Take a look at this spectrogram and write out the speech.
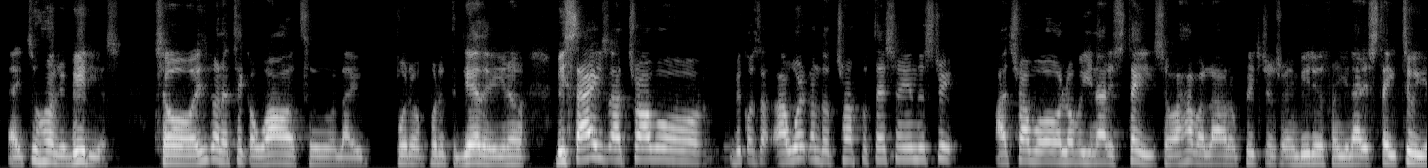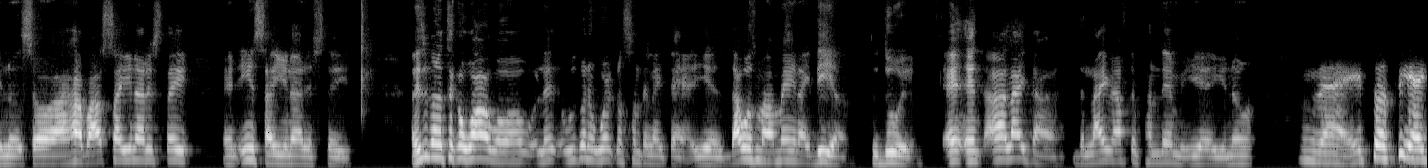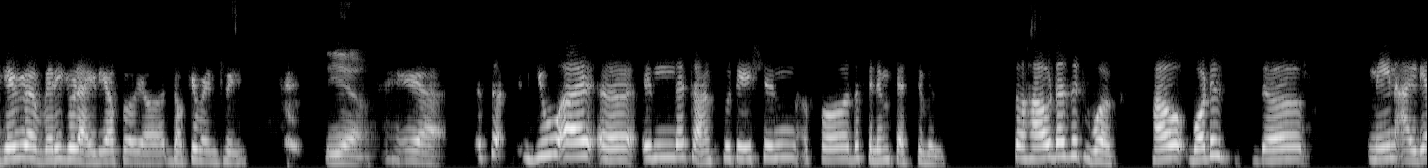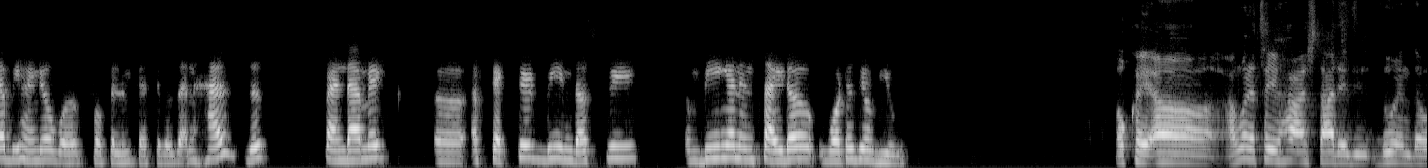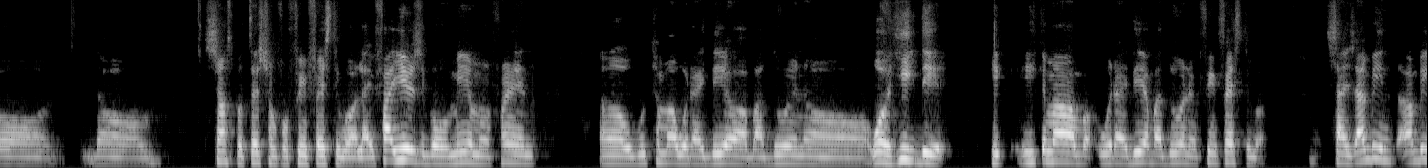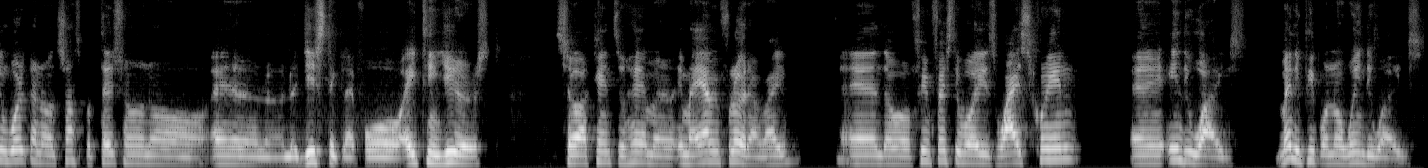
like 200 videos. So it's gonna take a while to like put it put it together you know. Besides i travel because I work in the transportation industry, I travel all over United States. So I have a lot of pictures and videos from United States too, you know. So I have outside United States and inside United States. It's gonna take a while, but we're gonna work on something like that. Yeah, that was my main idea to do it. And, and I like that, the life after pandemic, yeah, you know. Right. So see, I gave you a very good idea for your documentary. Yeah. Yeah so you are uh, in the transportation for the film festival so how does it work how what is the main idea behind your work for film festivals and has this pandemic uh, affected the industry being an insider what is your view okay uh, i'm going to tell you how i started doing the the transportation for film festival like five years ago me and my friend uh, we came up with idea about doing, uh, well, he did. He, he came out with idea about doing a film festival. Since I've been, I've been working on transportation uh, and logistics like for 18 years. So I came to him uh, in Miami, Florida, right? And the film festival is widescreen and indie wise. Many people know indie wise,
